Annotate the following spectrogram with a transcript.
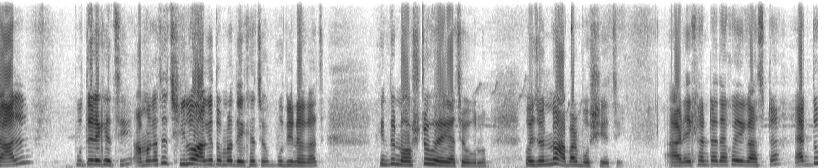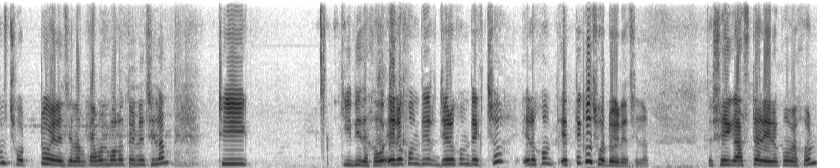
ডাল পুঁতে রেখেছি। আমার কাছে ছিল আগে, তোমরা দেখেছ পুদিনা গাছ, কিন্তু নষ্ট হয়ে গেছে ওগুলো। ওই জন্য আবার বসিয়েছি। আর এখানটা দেখো এই গাছটা, একদম ছোট্ট এনেছিলাম। কেমন বলো তো এনেছিলাম? ঠিক কী দিয়ে দেখাবো? এরকম দিয়ে- যেরকম দেখছ, এরকম এর থেকেও ছোট এনেছিলাম। তো সেই গাছটার এরকম এখন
